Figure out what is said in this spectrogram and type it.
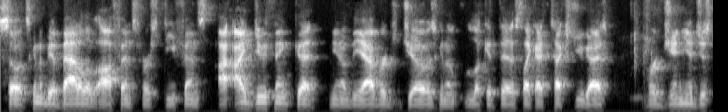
So it's going to be a battle of offense versus defense. I, I do think that you know the average Joe is going to look at this like I text you guys. Virginia just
